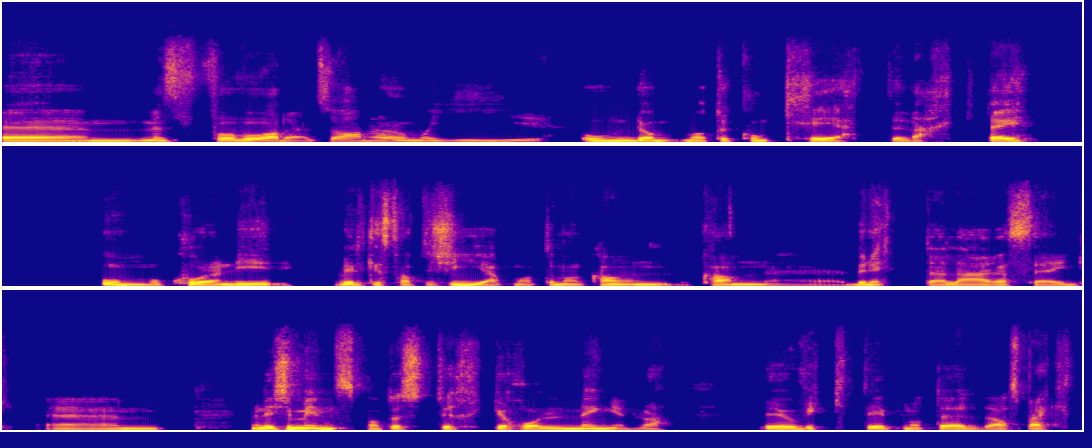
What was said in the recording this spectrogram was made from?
Eh, men for vår del så handler det om å gi ungdom måte konkrete verktøy om de, hvilke strategier måte man kan, kan eh, benytte, lære seg. Eh, men ikke minst måte styrke holdningen. Da. Det er jo viktig på måte, et aspekt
